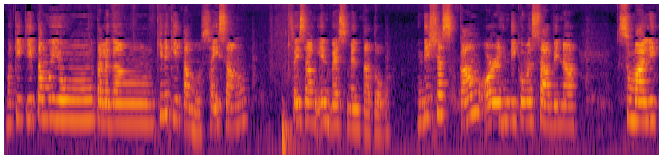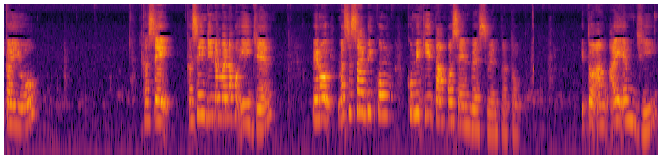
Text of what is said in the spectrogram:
makikita mo yung talagang kinikita mo sa isang sa isang investment na to. Hindi siya scam or hindi ko masabi na sumali kayo. Kasi, kasi hindi naman ako agent. Pero masasabi kong kumikita ako sa investment na to. Ito ang IMG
